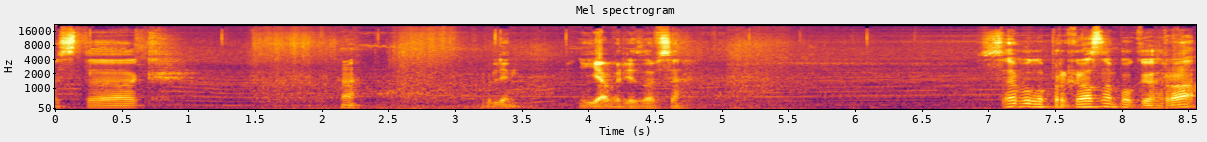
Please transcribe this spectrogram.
Ось так. Ха. Блін, я врізався. Все було прекрасно, поки гра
